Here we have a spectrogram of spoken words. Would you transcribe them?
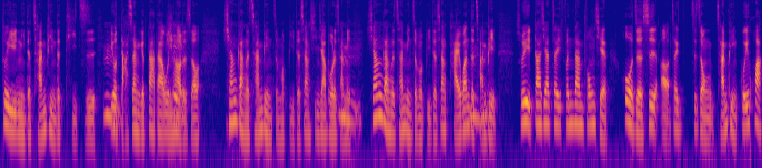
对于你的产品的体质又打上一个大大问号的时候。香港的产品怎么比得上新加坡的产品？嗯、香港的产品怎么比得上台湾的产品？嗯、所以大家在分担风险或者是呃，在这种产品规划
